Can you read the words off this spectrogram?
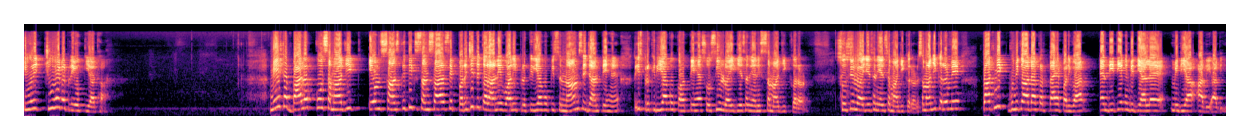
इन्होंने चूहे पर प्रयोग किया था। नेक्स्ट बालक को सामाजिक एवं सांस्कृतिक संसार से परिचित कराने वाली प्रक्रिया को किस नाम से जानते हैं? तो इस प्रक्रिया को कहते हैं सोशियोलाइजेशन यानी सामाजिकरण। सोशियोलाइजेशन यानी सामाजिकरण। सामाजिकरण में प्राथमिक भूमिका अदा करता है परिवार एंड द्वितीय विद्यालय, मीडिया आदि आदि।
